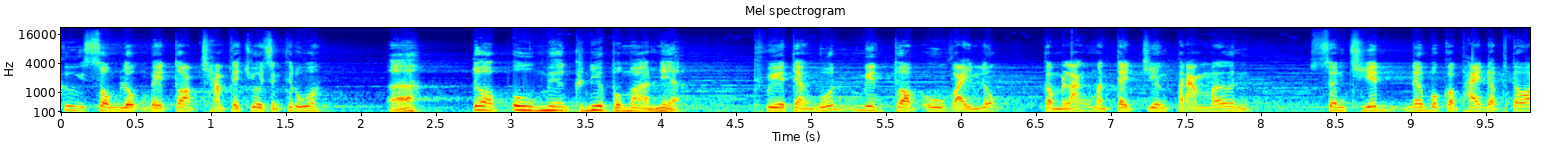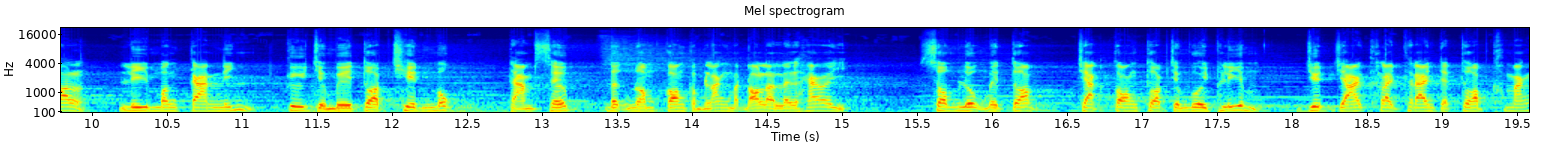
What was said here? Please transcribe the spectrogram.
គឺសូមលោកមេតបឆាប់ទៅជួយសង្គ្រោះអើតបអ៊ូមានគ្នាប្រមាណនេះទ្វារទាំង4មានតបអ៊ូវាយលោកកម្លាំងមិនតិចជាង50000សុនឈៀននៅមុខកំផែងដល់ផ្ទាល់លីម៉ងកាននីងគឺជាមេតបឈៀនមុខ តាមសើបដឹកនាំកងកម្លាំងមកដល់ឥឡូវហើយសូមលោកមេតបចាត់កងទ័ពជំនួយភ្លាមយឺតយ៉ាវខ្លាច់ខ្លាញ់តែទ័ពខ្មាំង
